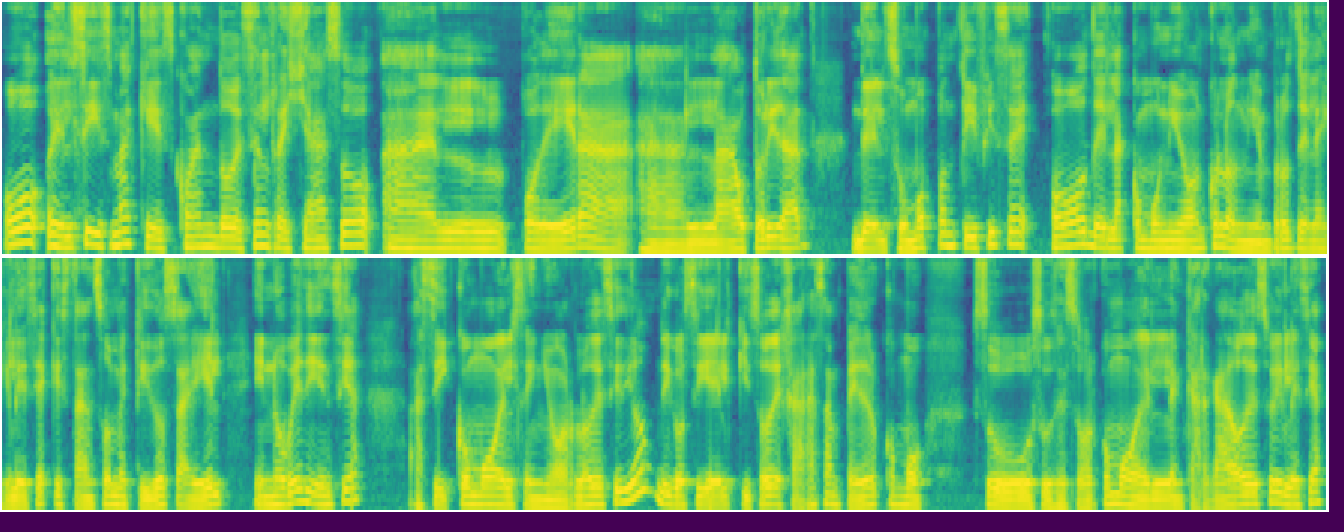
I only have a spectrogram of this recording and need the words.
O el cisma, que es cuando es el rechazo al poder, a, la autoridad del sumo pontífice o de la comunión con los miembros de la iglesia que están sometidos a él en obediencia, así como el Señor lo decidió. Digo, si él quiso dejar a San Pedro como su sucesor como el encargado de su iglesia,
